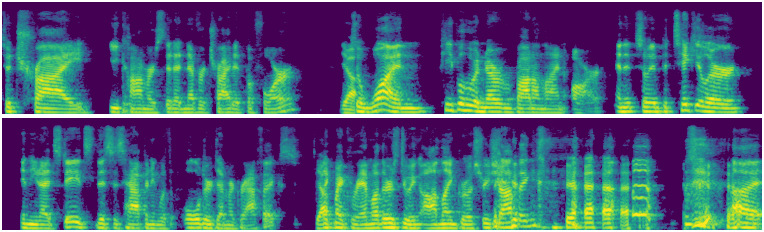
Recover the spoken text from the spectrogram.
to try e-commerce that had never tried it before. Yeah. So one, people who had never bought online are, and it, so in particular in the United States, this is happening with older demographics. Yeah. Like my grandmother's doing online grocery shopping. yeah. Uh,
